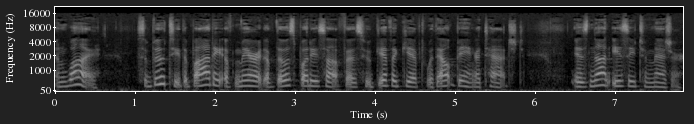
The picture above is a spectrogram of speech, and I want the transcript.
And why? Subhuti, the body of merit of those bodhisattvas who give a gift without being attached, is not easy to measure.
